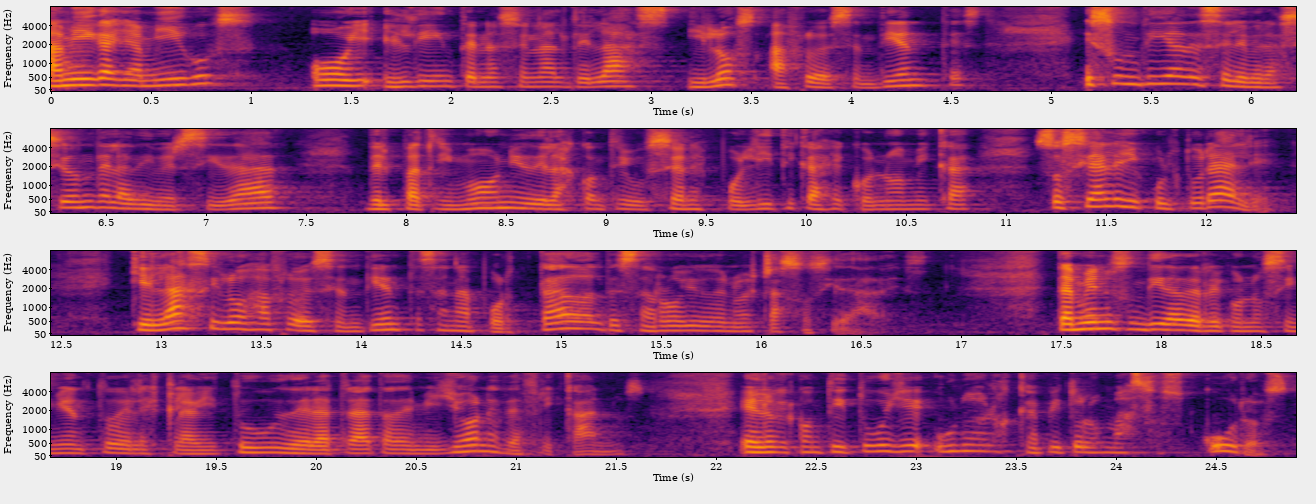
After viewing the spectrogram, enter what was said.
Amigas y amigos, hoy el Día Internacional de las y los Afrodescendientes es un día de celebración de la diversidad, del patrimonio y de las contribuciones políticas, económicas, sociales y culturales que las y los afrodescendientes han aportado al desarrollo de nuestras sociedades. También es un día de reconocimiento de la esclavitud de la trata de millones de africanos, en lo que constituye uno de los capítulos más oscuros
